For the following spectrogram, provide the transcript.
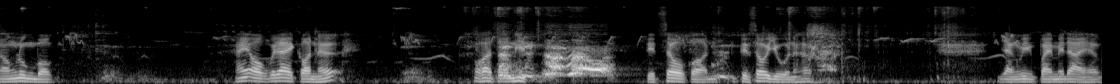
น้องลุงบอก ให้ออกไปได้ก่อนเถอะเพราะว่าตอนนี้ติดโซ่ก่อน ติดโซ่อยู่นะครับ ยังวิ่งไปไม่ได้ครับ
